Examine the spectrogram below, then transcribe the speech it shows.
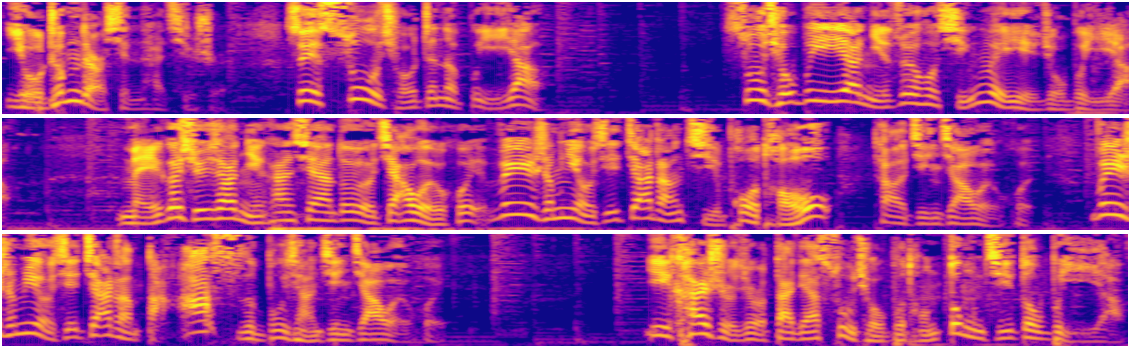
有这么点心态其实，所以诉求真的不一样，诉求不一样，你最后行为也就不一样。每个学校你看现在都有家委会，为什么有些家长挤破头他要进家委会？为什么有些家长打死不想进家委会？一开始就是大家诉求不同，动机都不一样。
